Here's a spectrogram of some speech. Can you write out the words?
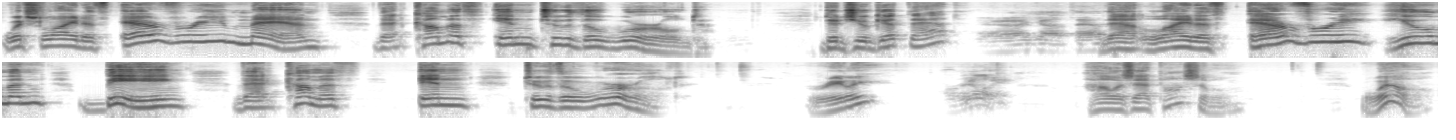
which lighteth every man that cometh into the world. Did you get that? Yeah, I got that. That lighteth every human being that cometh into the world. Really? Really? How is that possible? Well,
